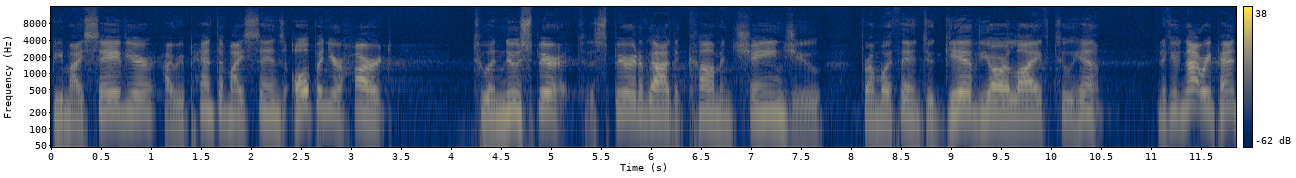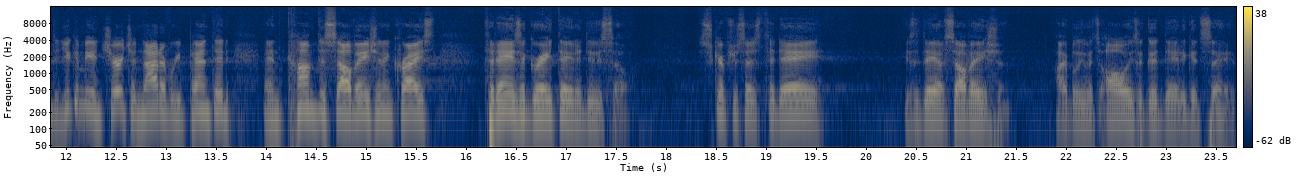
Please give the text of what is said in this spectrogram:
be my Savior. I repent of my sins. Open your heart to a new spirit, to the Spirit of God to come and change you from within, to give your life to Him. And if you've not repented, you can be in church and not have repented and come to salvation in Christ. Today is a great day to do so. Scripture says today is the day of salvation. I believe it's always a good day to get saved.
